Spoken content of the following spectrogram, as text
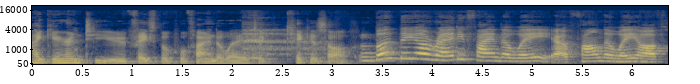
I guarantee you Facebook will find a way to kick us off. But they already find a way, uh, found a way of.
